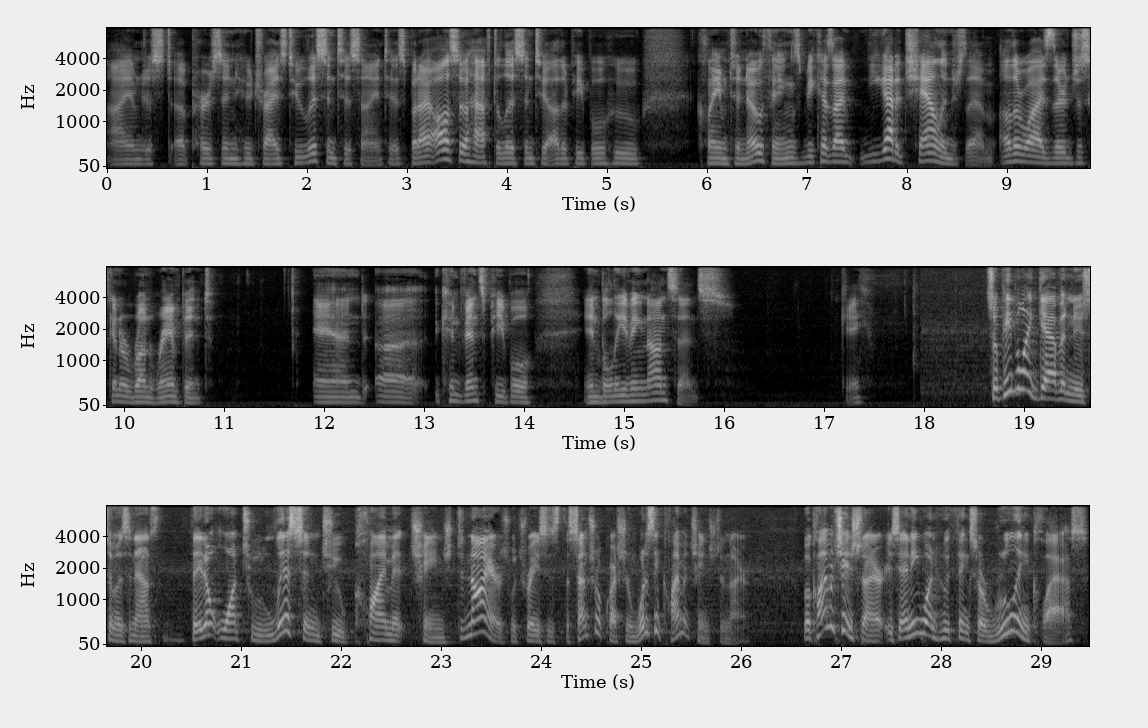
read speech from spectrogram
I am just a person who tries to listen to scientists, but I also have to listen to other people who claim to know things because I you got to challenge them. Otherwise, they're just going to run rampant and uh, convince people in believing nonsense. Okay. So people like Gavin Newsom has announced they don't want to listen to climate change deniers, which raises the central question: What is a climate change denier? Well, a climate change denier is anyone who thinks a ruling class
